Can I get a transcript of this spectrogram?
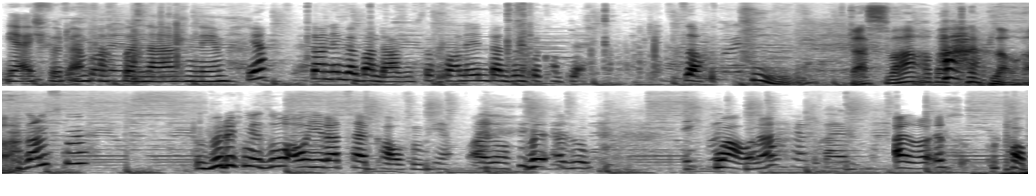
Ja, ich würde einfach Bandagen nehmen. Ja, dann nehmen wir Bandagen für vorne hin, dann sind wir komplett. So, Puh, das war aber knapp, Laura. ansonsten würde ich mir so auch jederzeit kaufen. Also, also wow, ne? Also ist top.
